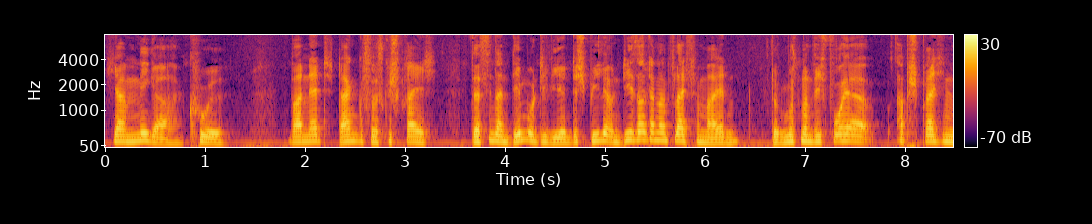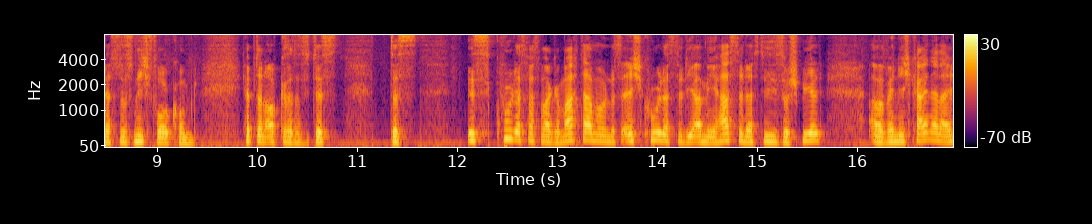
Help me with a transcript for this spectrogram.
Ja, mega, cool. War nett, danke fürs Gespräch. Das sind dann demotivierende Spiele und die sollte man vielleicht vermeiden. Da muss man sich vorher absprechen, dass das nicht vorkommt. Ich habe dann auch gesagt, dass ich das, das ist cool, dass wir es mal gemacht haben und es ist echt cool, dass du die Armee hast und dass die sich so spielt. Aber wenn ich keinerlei,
